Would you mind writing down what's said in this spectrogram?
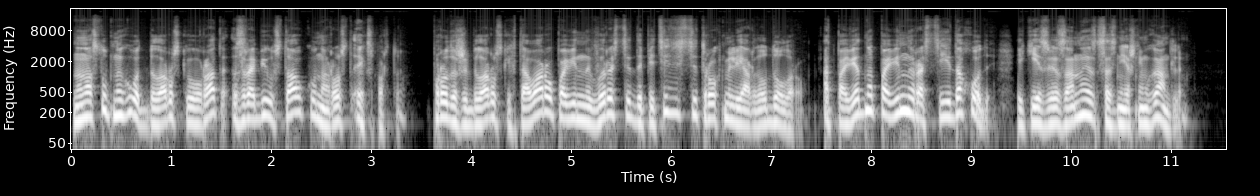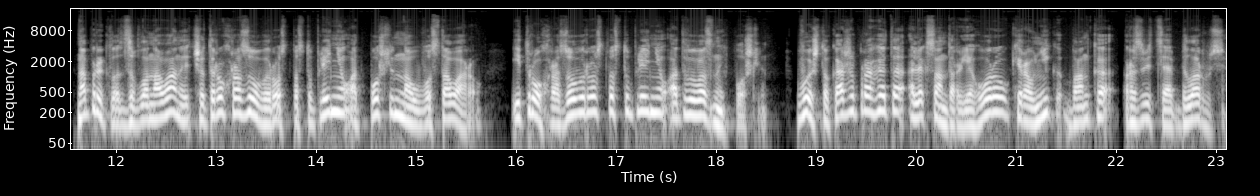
На наступны год беларускі ўрад зрабіў стаўку на рост экспарту. Продажы беларускіх тавараў павінны вырасці да 53 мільярдаў долараў. Адпаведна павінны расці і доходы, якія звязаныя са знешнім гандлем. Напрыклад, запланаваны чатырохразовы рост паступленняў ад пошлін на ўвоз тавараў і трохразовы рост паступленняў ад вывазных пошлін. Вось што кажа пра гэта Александр Ягораў, кіраўнік банка развіцця Беларусі.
